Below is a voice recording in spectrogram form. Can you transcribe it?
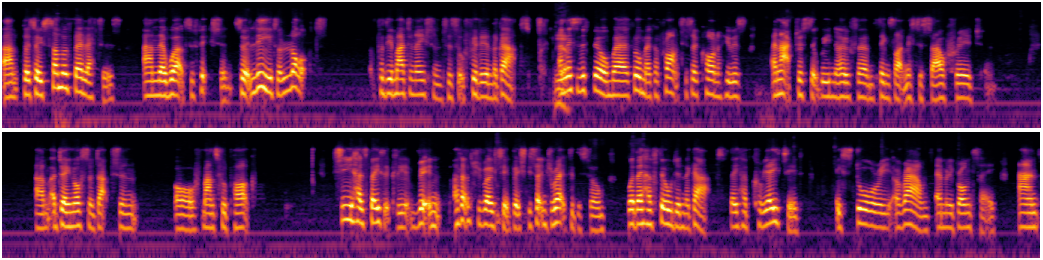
Um, but so some of their letters and their works of fiction. So it leaves a lot for the imagination to sort of fill in the gaps. Yeah. And this is a film where filmmaker Frances O'Connor, who is an actress that we know from things like Mr. Selfridge, um, a Jane Austen adaptation of Mansfield Park, she has basically written, I don't know if she wrote it, but she certainly directed this film where they have filled in the gaps. They have created a story around Emily Bronte and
